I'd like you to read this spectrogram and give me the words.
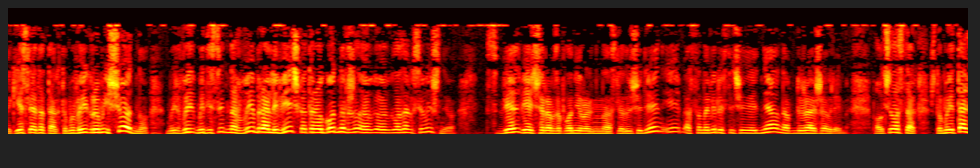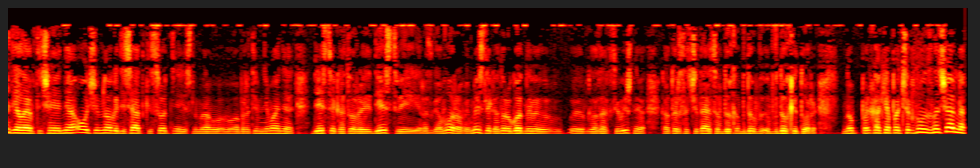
Так если это так, то мы выиграем еще одно. Мы, вы, мы действительно выбрали вещь, которая угодна в, в глазах Всевышнего. Вечером запланировали на следующий день и остановились в течение дня на ближайшее время. Получилось так, что мы и так делаем в течение дня очень много, десятки, сотни, если мы обратим внимание, действий, которые, действий, разговоров и мыслей, которые угодны в глазах Всевышнего, которые сочетаются в, дух, в, дух, в духе Торы. Но, как я подчеркнул изначально,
